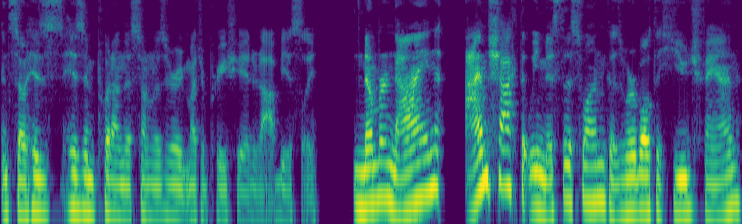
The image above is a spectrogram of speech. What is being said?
and so his his input on this one was very much appreciated. Obviously, number nine. I'm shocked that we missed this one because we're both a huge fan.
